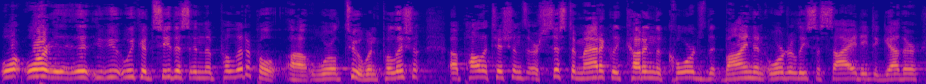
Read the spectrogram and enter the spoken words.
Or, or uh, we could see this in the political uh, world too, when politi- uh, politicians are systematically cutting the cords that bind an orderly society together,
